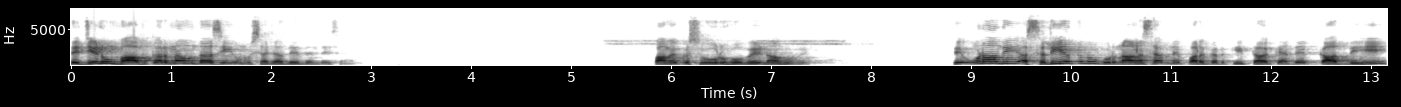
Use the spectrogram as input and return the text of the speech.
ਤੇ ਜਿਹਨੂੰ ਮਾਫ ਕਰਨਾ ਹੁੰਦਾ ਸੀ, ਉਹਨੂੰ ਸਜ਼ਾ ਦੇ ਦਿੰਦੇ ਸਨ। ਭਾਵੇਂ ਕਸੂਰ ਹੋਵੇ ਨਾ ਹੋਵੇ। ਤੇ ਉਹਨਾਂ ਦੀ ਅਸਲੀਅਤ ਨੂੰ ਗੁਰੂ ਨਾਨਕ ਸਾਹਿਬ ਨੇ ਪ੍ਰਗਟ ਕੀਤਾ, ਕਹਿੰਦੇ, ਕਾਦੀ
